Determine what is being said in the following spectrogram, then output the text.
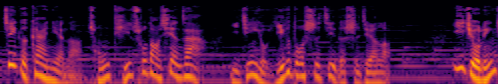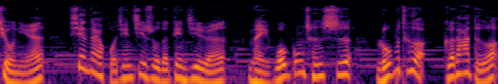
这个概念呢，从提出到现在啊，已经有一个多世纪的时间了。一九零九年，现代火箭技术的奠基人美国工程师罗伯特·格达德，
